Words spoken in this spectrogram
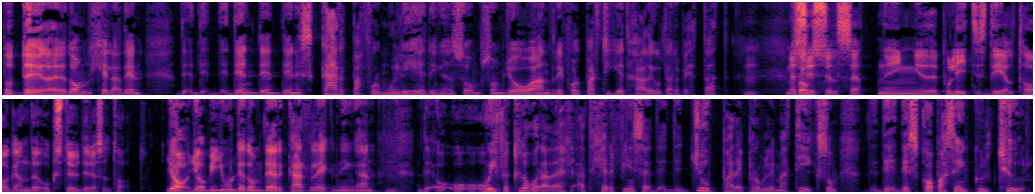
Då dödade de hela den, den, den, den, skarpa formuleringen som, som jag och andra i Folkpartiet hade utarbetat. Mm. Med som, sysselsättning, eh, politiskt deltagande och studieresultat? Ja, ja, vi gjorde de där kartläggningen mm. och, och, och, vi förklarade att här finns en djupare problematik. som det, det skapas en kultur.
